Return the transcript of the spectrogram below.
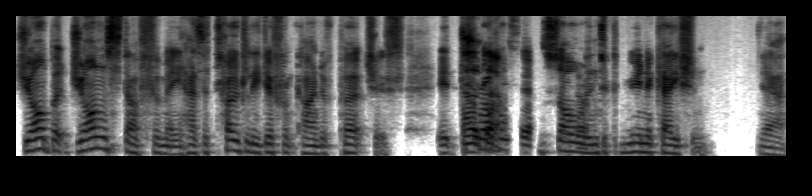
John, but John's stuff for me has a totally different kind of purchase. It travels yeah, yeah, the soul into communication. Yeah.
